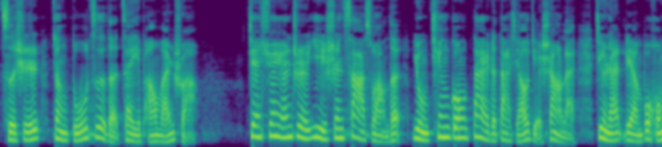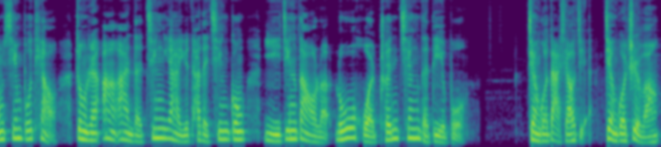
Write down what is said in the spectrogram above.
此时正独自的在一旁玩耍。见轩辕志一身飒爽的用轻功带着大小姐上来，竟然脸不红心不跳，众人暗暗的惊讶于他的轻功已经到了炉火纯青的地步。见过大小姐，见过智王。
